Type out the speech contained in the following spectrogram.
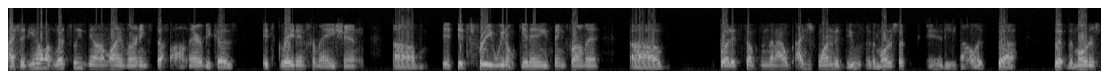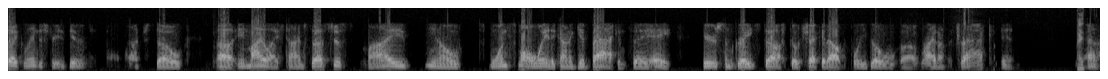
I said, you know what? Let's leave the online learning stuff on there because it's great information. Um, it, it's free. We don't get anything from it, uh, but it's something that I I just wanted to do for the motorcycle community. You know, it's uh, the the motorcycle industry has given me so much. So uh, in my lifetime, so that's just my you know one small way to kind of give back and say, hey, here's some great stuff. Go check it out before you go uh, ride on the track. And I.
